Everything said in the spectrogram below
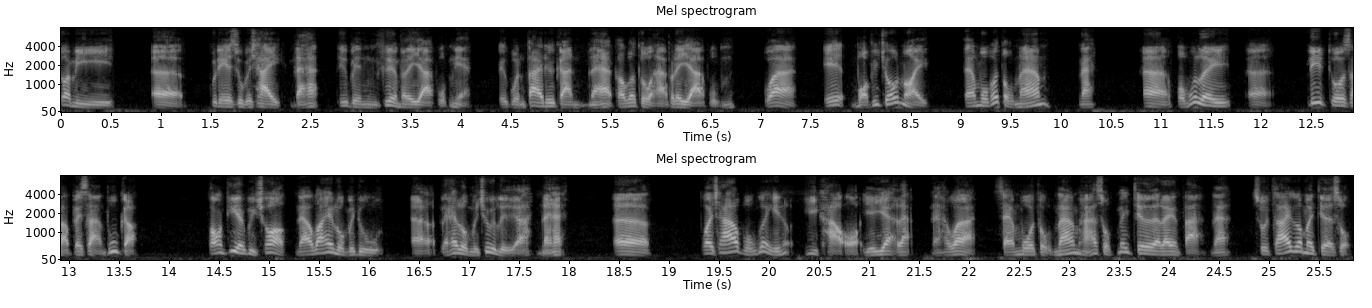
ก็มีเอ่อคุณเอสุภชัยนะฮะที่เป็นเพื่อนภรรยาผมเนี่ยเป็นคนใต้ด้วยกันนะฮะเขาก็โทรหาภรรยาผมว่า เอ๊ะบอกพี่โจ๊กหน่อย แตงโมก็ตกน้ำนะเอ่อผมก็เลยเอ่อรีบโทรศัพท์ไปสั่งผู้กับท้องที่รับผิดชอบนะว่าให้ลงไปดูเอ่อและให้ลงไปช่วยเหลือนะฮะเอ่อพอเช้าผมก็เห็นมีข่าวออกเยอะแยะแล้วนะฮะว่าแซมโมตกน้ำหาศพไม่เจออะไรต่างๆนะสุดท้ายก็มาเจอศพ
